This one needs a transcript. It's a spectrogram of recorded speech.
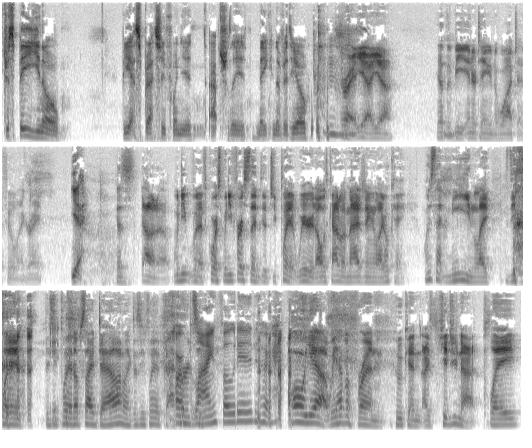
Just be, you know, be expressive when you're actually making a video. Right? Mm-hmm. Yeah, yeah. You have to be entertaining to watch. I feel like, right? Yeah. Because I don't know. When you, but of course, when you first said that you play it weird, I was kind of imagining like, okay, what does that mean? Like, does he play it? does he play it upside down? Like, does he play it backwards? Or blindfolded? Or, Oh yeah, we have a friend who can. I kid you not, play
